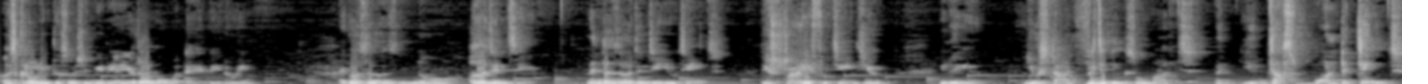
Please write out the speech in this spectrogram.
or scrolling through social media. You don't know what the heck you're doing because there's no urgency when there's urgency, you change. You strive for change. You, you know, you, you start fidgeting so much that you just want to change.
